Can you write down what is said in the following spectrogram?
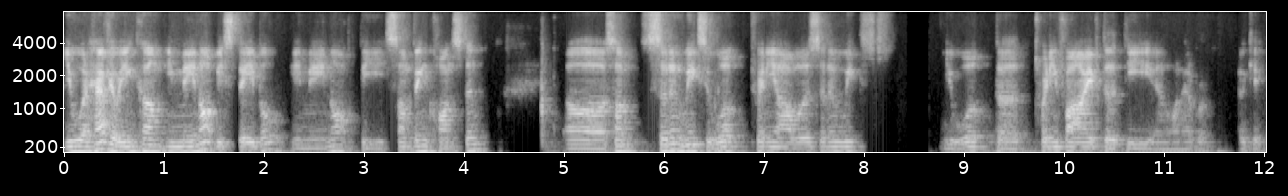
you will have your income. It may not be stable. It may not be something constant. Uh, some certain weeks you work 20 hours, certain weeks you work the 25, 30, and whatever. Okay.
